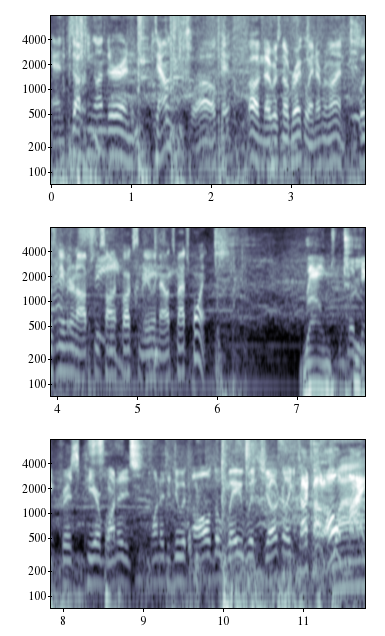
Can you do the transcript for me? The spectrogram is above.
And ducking under and down. Wow, okay. Oh, and there was no breakaway. Never mind. Wasn't even an option. Sonic Fox knew, and now it's match point. Round two. Looking crisp here, wanted wanted to do it all the way with Joker. Like you talked about, oh my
